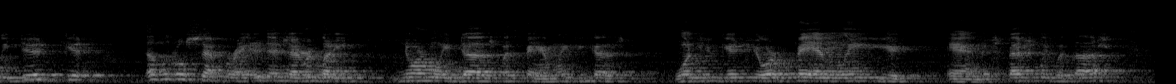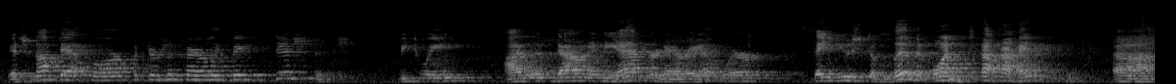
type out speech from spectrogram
we did get a little separated, as everybody normally does with family, because once you get your family, you, and especially with us, it's not that far, but there's a fairly big distance between I lived down in the Akron area where they used to live at one time. Uh,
